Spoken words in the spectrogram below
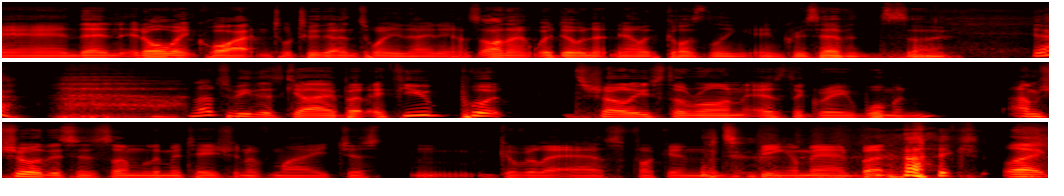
And then it all went quiet until 2020. They announced, "Oh no, we're doing it now with Gosling and Chris Evans." So, yeah, Not to be this guy, but if you put Charlize Theron as the Grey Woman, I'm sure this is some limitation of my just mm, gorilla ass fucking being a man, but Like, like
